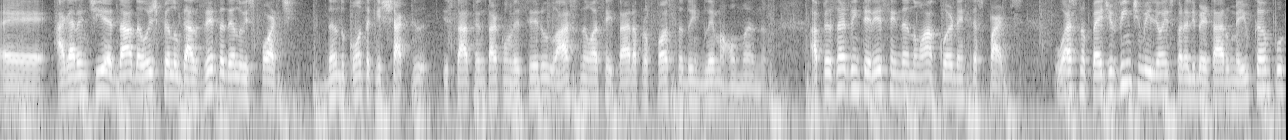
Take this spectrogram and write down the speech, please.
É, a garantia é dada hoje pelo Gazeta dello Sport, dando conta que Xhaka está a tentar convencer o Arsenal a aceitar a proposta do emblema romano. Apesar do interesse, ainda não há acordo entre as partes. O Arsenal pede 20 milhões para libertar o meio-campo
